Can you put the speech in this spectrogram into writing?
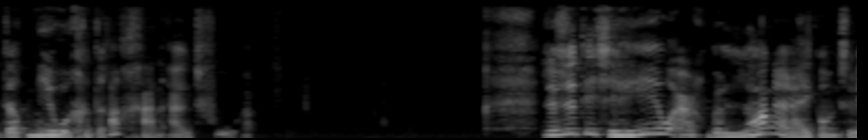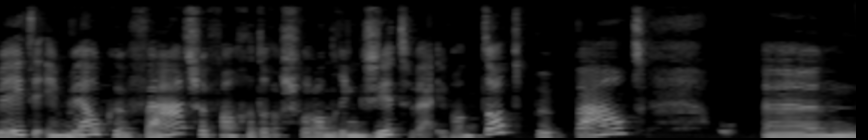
dat nieuwe gedrag gaan uitvoeren. Dus het is heel erg belangrijk om te weten in welke fase van gedragsverandering zitten wij. Want dat bepaalt uh,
